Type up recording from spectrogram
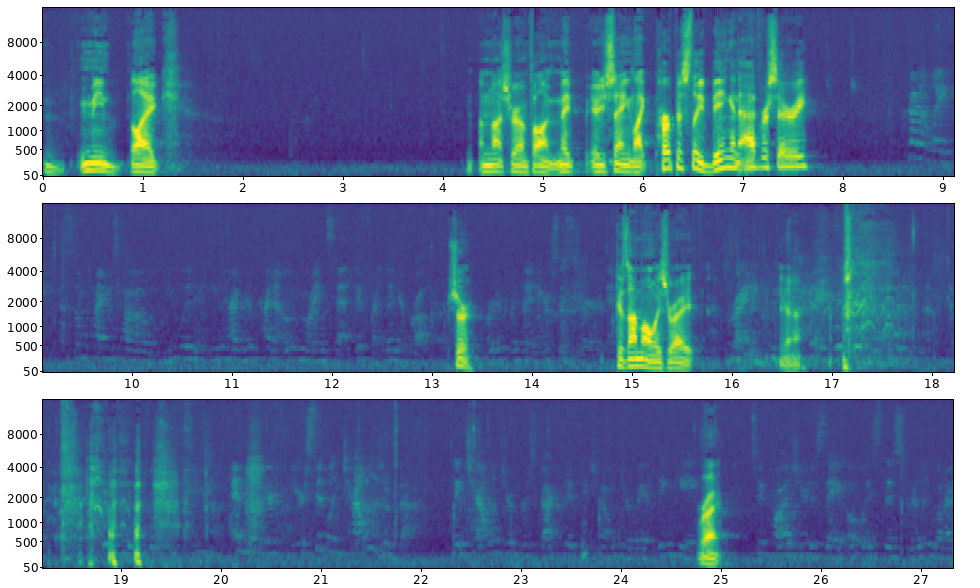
You mean like, I'm not sure I'm following. Are you saying like purposely being an adversary? Because I'm always right. Yeah. Right. To cause you to say, oh, is this really what I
